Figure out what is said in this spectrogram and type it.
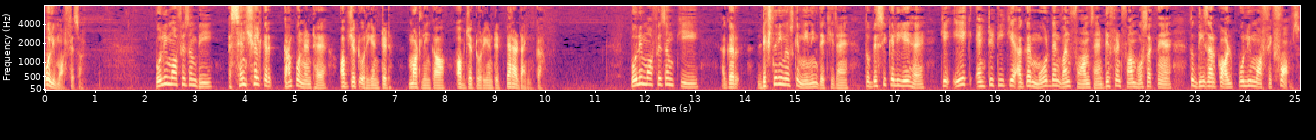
polymorphism polymorphism بھی اسینشیل کمپونیٹ ہے آبجیکٹ اورینٹیڈ ماڈلنگ کا آبجیکٹ اورینٹیڈ پیراڈائم کا پولیمارفزم کی اگر ڈکشنری میں اس کے میننگ دیکھی جائیں تو بیسیکلی یہ ہے کہ ایک اینٹی کے اگر مور دین ون فارمس ہیں ڈفرینٹ فارم ہو سکتے ہیں تو these are called polymorphic forms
